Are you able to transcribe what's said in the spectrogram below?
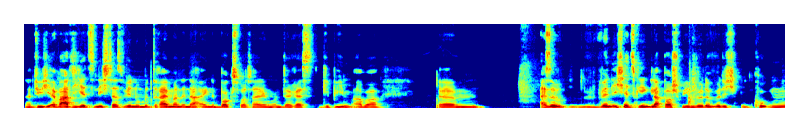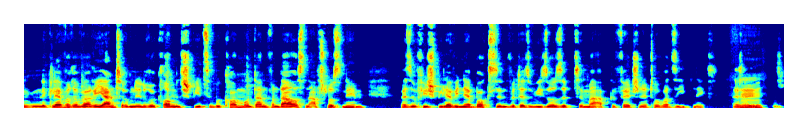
Natürlich erwarte ich jetzt nicht, dass wir nur mit drei Mann in der eigenen Box verteidigen und der Rest gib ihm, aber ähm, also, wenn ich jetzt gegen Gladbach spielen würde, würde ich gucken, eine clevere Variante, um den Rückraum ins Spiel zu bekommen und dann von da aus einen Abschluss nehmen. Weil so viele Spieler wie in der Box sind, wird er sowieso 17 Mal abgefälscht und der Torwart sieht nichts. Also, Mhm. ich,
